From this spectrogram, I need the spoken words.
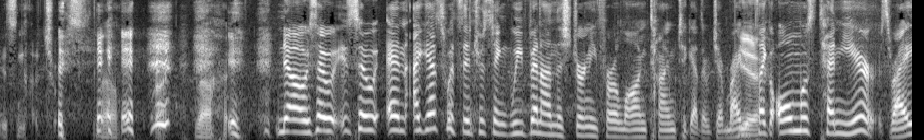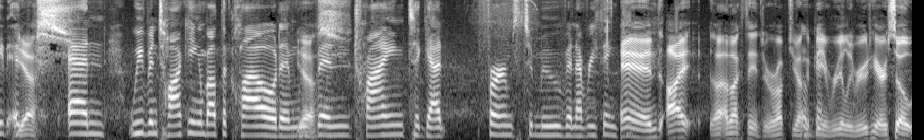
It's not a choice. No, no. No, so so, and I guess what's interesting, we've been on this journey for a long time together, Jim. Right? Yeah. It's like almost ten years, right? And- Yes. And we've been talking about the cloud, and we've been trying to get firms to move and everything. And I, I'm not going to interrupt you. I'm Okay. being really rude here. So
